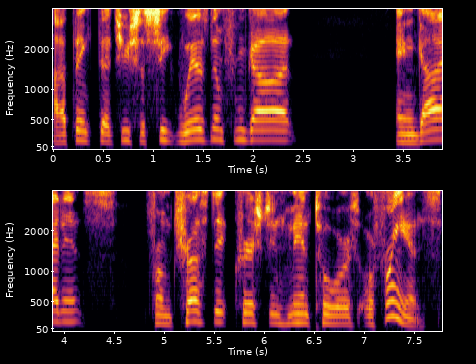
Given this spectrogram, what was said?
I think that you should seek wisdom from God and guidance from trusted Christian mentors or friends.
